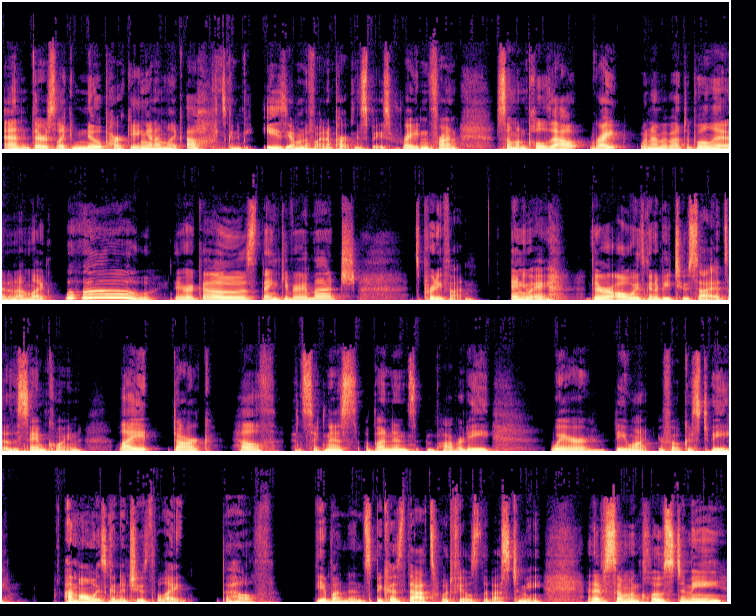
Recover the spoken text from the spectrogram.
and there's like no parking. And I'm like, oh, it's going to be easy. I'm going to find a parking space right in front. Someone pulls out right when I'm about to pull in. And I'm like, there it goes. Thank you very much. It's pretty fun. Anyway, there are always going to be two sides of the same coin light, dark, health and sickness, abundance and poverty. Where do you want your focus to be? I'm always going to choose the light, the health, the abundance, because that's what feels the best to me. And if someone close to me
